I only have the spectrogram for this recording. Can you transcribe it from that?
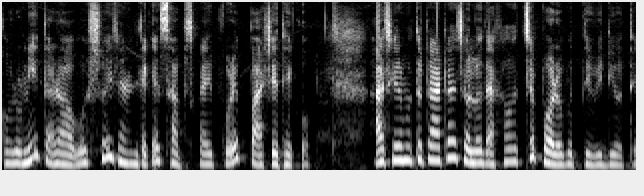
করনি, তারা অবশ্যই চ্যানেলটাকে সাবস্ক্রাইব করে পাশে থেকো। আজকের মতো টাটা, চলো দেখা হচ্ছে পরবর্তী ভিডিওতে।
